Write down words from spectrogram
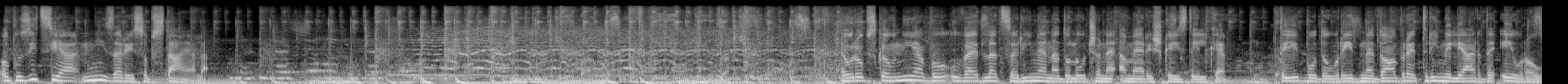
opozicija ni zares obstajala. Evropska unija bo uvedla carine na določene ameriške izdelke. Te bodo vredne dobre 3 milijarde evrov.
